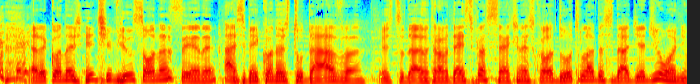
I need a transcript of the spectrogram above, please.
Era quando a gente viu o sol nascer, né? Ah, se bem que quando eu estudava, eu estudava, eu entrava 10 para 7 na escola do outro lado da cidade e ia de ônibus.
